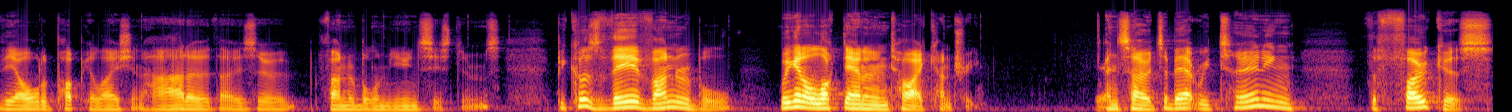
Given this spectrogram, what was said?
the older population harder, those who are vulnerable immune systems, because they're vulnerable. We're going to lock down an entire country, yeah. and so it's about returning the focus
